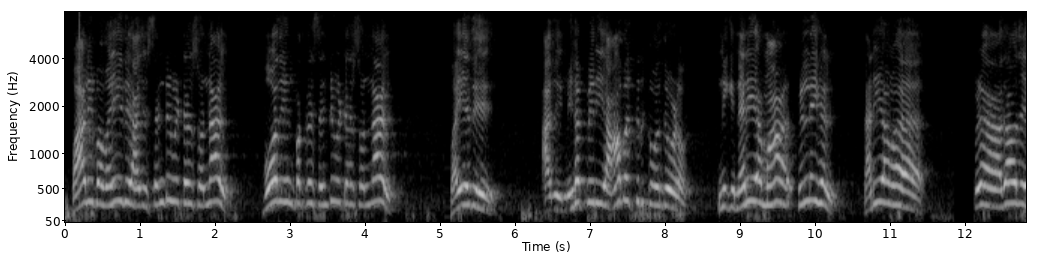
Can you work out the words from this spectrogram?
வாலிப வயது அது சென்று விட்டேன்னு சொன்னால் போதையின் பக்கம் சென்று விட்டேன்னு சொன்னால் வயது அது மிகப்பெரிய ஆபத்திற்கு வந்துவிடும். இன்னைக்கு நிறைய மா பிள்ளைகள் நிறைய அதாவது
